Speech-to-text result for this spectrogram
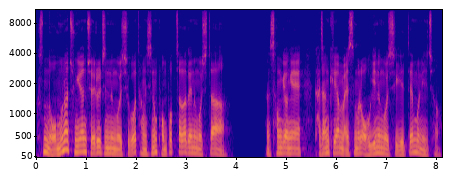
그것은 너무나 중요한 죄를 짓는 것이고 당신은 범법자가 되는 것이다. 성경의 가장 귀한 말씀을 어기는 것이기 때문이죠.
